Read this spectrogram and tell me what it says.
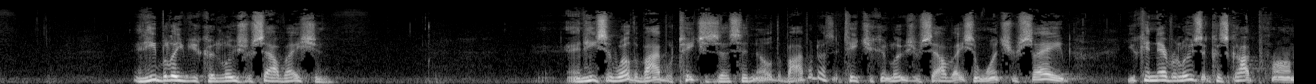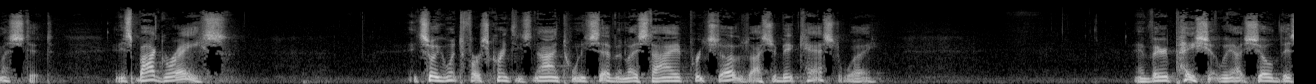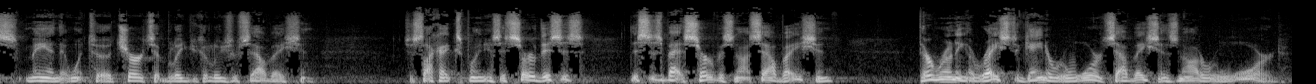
And he believed you could lose your salvation. And he said, Well, the Bible teaches us. I said, No, the Bible doesn't teach you can lose your salvation. Once you're saved, you can never lose it because God promised it. And it's by grace. And so he went to 1 Corinthians 9 27. Lest I had preached to others, I should be a castaway. And very patiently, I showed this man that went to a church that believed you could lose your salvation. Just like I explained, I said, Sir, this is, this is about service, not salvation. They're running a race to gain a reward. Salvation is not a reward.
